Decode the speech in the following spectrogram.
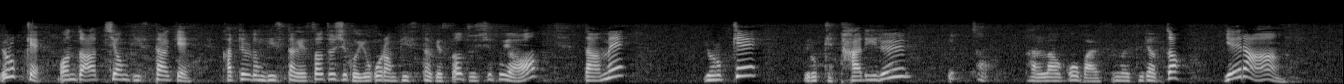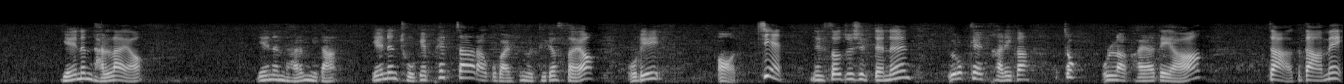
이렇게 먼저 아치형 비슷하게 가틀동 비슷하게 써주시고 요거랑 비슷하게 써주시고요. 그 다음에 요렇게 이렇게 다리를 삐쳐 달라고 말씀을 드렸죠. 얘랑 얘는 달라요. 얘는 다릅니다. 얘는 조개 패자라고 말씀을 드렸어요. 우리 어, 찐을 써주실 때는 이렇게 다리가 쭉 올라가야 돼요. 자, 그 다음에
